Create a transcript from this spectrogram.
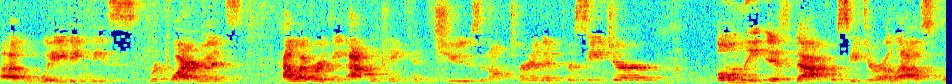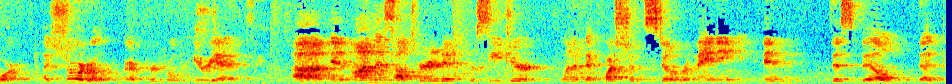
uh, waiving these requirements. However, the applicant can choose an alternative procedure only if that procedure allows for a shorter approval period. Um, and on this alternative procedure, one of the questions still remaining in this bill that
